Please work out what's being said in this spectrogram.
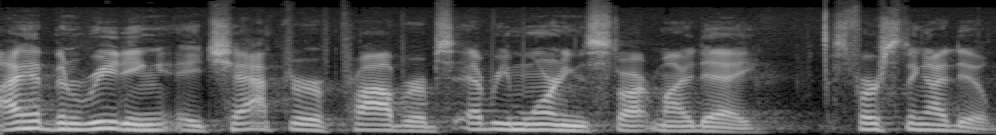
I have been reading a chapter of Proverbs every morning to start my day. It's the first thing I do.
